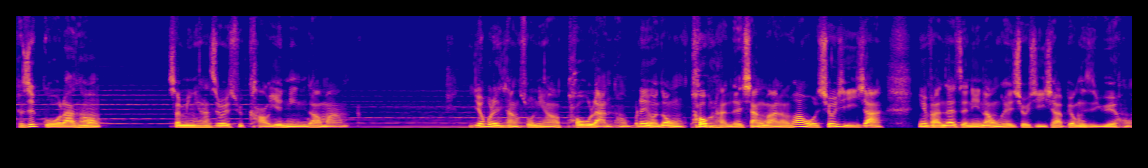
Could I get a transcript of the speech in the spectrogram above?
可是果然哦，神明还是会去考验你，你知道吗？你就不能想说你要偷懒哈，不能有这种偷懒的想法，说啊我休息一下，因为反正在整理，那我可以休息一下，不用一直约吼。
